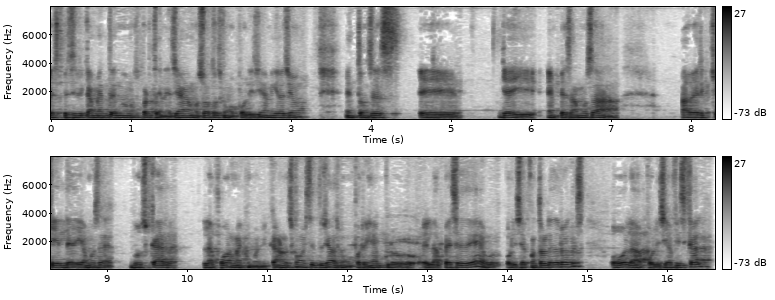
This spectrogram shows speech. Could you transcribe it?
específicamente no nos pertenecían a nosotros como Policía de Migración. Entonces, eh, y ahí empezamos a, a ver que debíamos buscar la forma de comunicarnos con instituciones como por ejemplo la PCD o Policía de Control de Drogas o la Policía Fiscal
